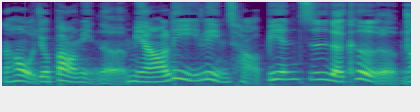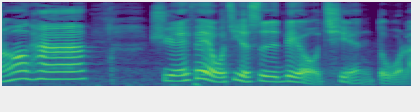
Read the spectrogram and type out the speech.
然后我就报名了苗栗蔺草编织的课了，然后他。学费我记得是六千多啦，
